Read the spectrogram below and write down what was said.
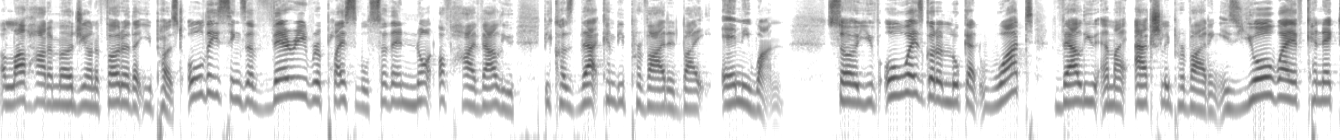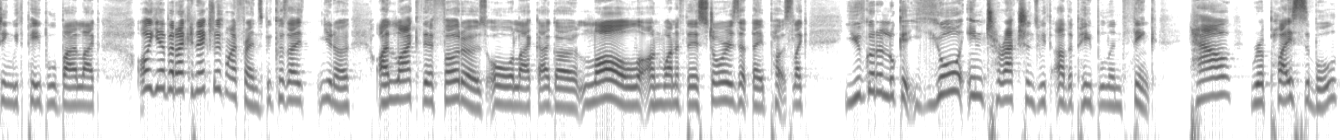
a love heart emoji on a photo that you post. All these things are very replaceable. So they're not of high value because that can be provided by anyone. So you've always got to look at what value am I actually providing? Is your way of connecting with people by like, oh yeah, but I connect with my friends because I, you know, I like their photos or like I go lol on one of their stories that they post. Like you've got to look at your interactions with other people and think, how replaceable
